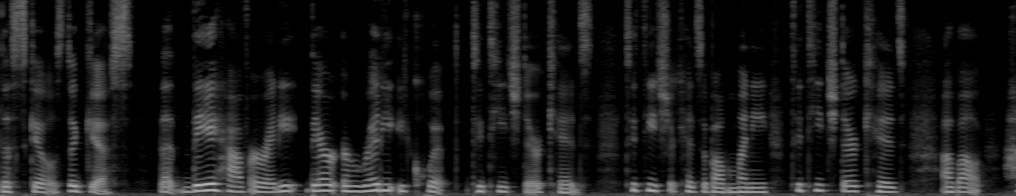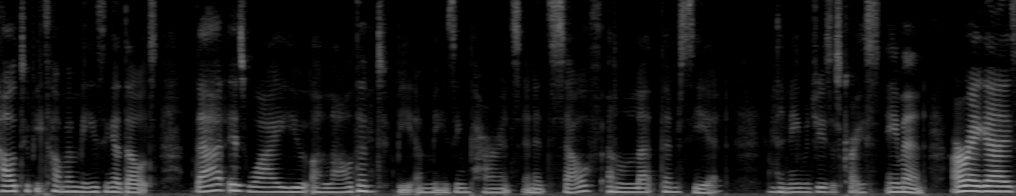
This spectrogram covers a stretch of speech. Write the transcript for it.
the skills, the gifts that they have already. They're already equipped to teach their kids, to teach their kids about money, to teach their kids about how to become amazing adults. That is why you allow them to be amazing parents in itself and let them see it. In the name of Jesus Christ. Amen. All right, guys,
